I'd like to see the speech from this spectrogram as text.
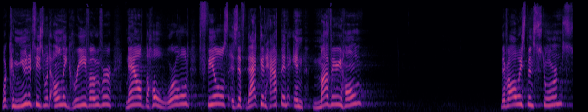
What communities would only grieve over, now the whole world feels as if that could happen in my very home. There have always been storms,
